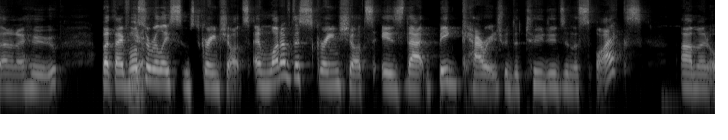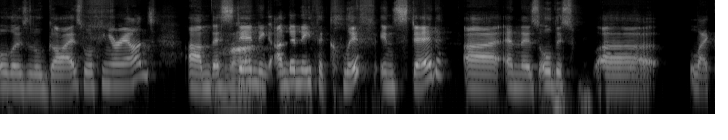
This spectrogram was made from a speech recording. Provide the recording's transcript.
I don't know who, but they've Yeah. also released some screenshots. And one of the screenshots is that big carriage with the two dudes in the spikes um, and all those little guys walking around. Um, they're Right. standing underneath a cliff instead, uh, and there's all this uh, like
